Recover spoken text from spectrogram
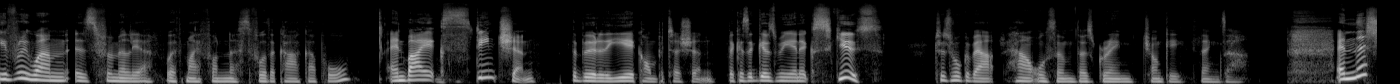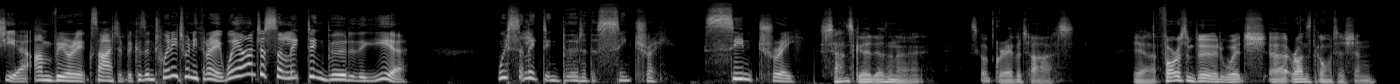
Everyone is familiar with my fondness for the kakapo, and by mm-hmm. extension, the Bird of the Year competition, because it gives me an excuse to talk about how awesome those green, chunky things are. And this year, I'm very excited because in 2023, we aren't just selecting Bird of the Year, we're selecting Bird of the Century. Century. Sounds good, doesn't it? It's got gravitas. Yeah, Forest and Bird, which uh, runs the competition,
